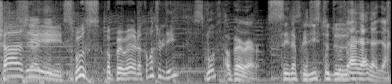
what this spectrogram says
Shadi, Smooth Opera. Comment tu le dis? Smooth Opera. C'est la playlist de.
